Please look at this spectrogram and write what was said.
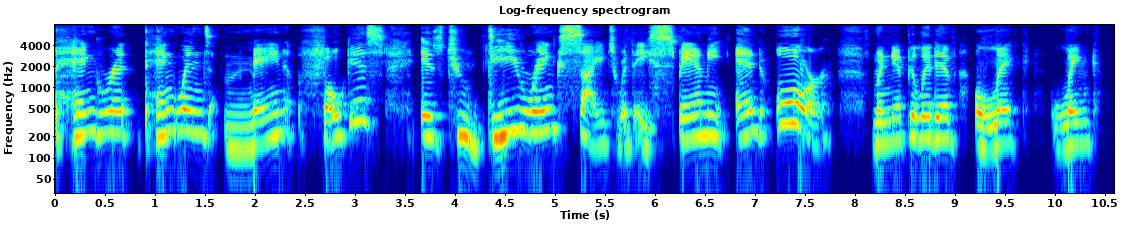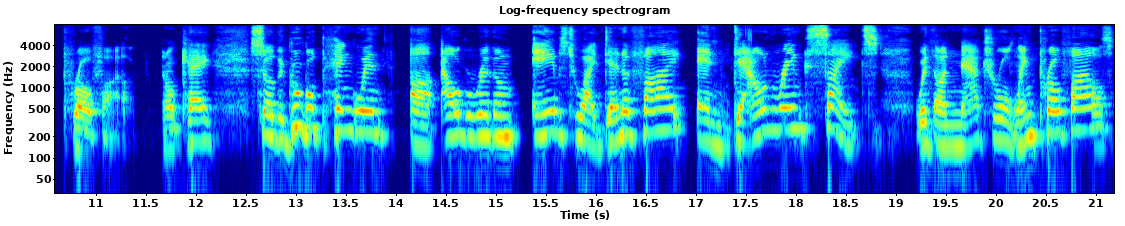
Penguin, Penguin's main focus is to de-rank sites with a spammy and or manipulative link, link profile. Okay, so the Google Penguin uh, algorithm aims to identify and downrank sites with unnatural link profiles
